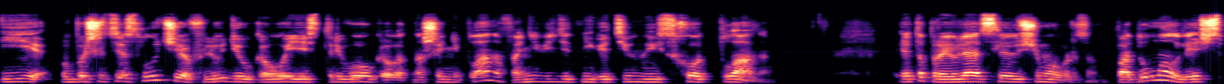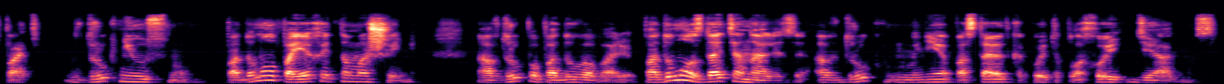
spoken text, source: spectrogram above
И в большинстве случаев люди, у кого есть тревога в отношении планов, они видят негативный исход плана. Это проявляется следующим образом. Подумал лечь спать, вдруг не уснул. Подумал поехать на машине, а вдруг попаду в аварию. Подумал сдать анализы, а вдруг мне поставят какой-то плохой диагноз.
